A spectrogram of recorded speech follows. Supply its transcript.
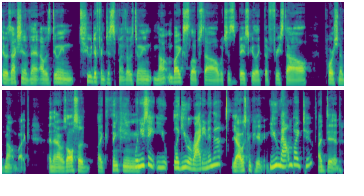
it was actually an event. I was doing two different disciplines. I was doing mountain bike slope style, which is basically like the freestyle portion of mountain bike, and then I was also like thinking. when you say you like you were riding in that, yeah, I was competing. you mountain bike too? I did.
